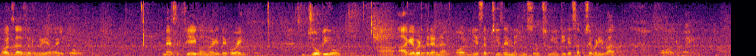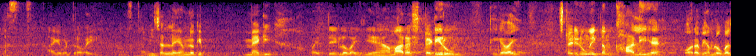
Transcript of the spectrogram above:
बहुत ज़्यादा ज़रूरी है भाई। तो मैं सिर्फ़ यही कहूँगा कि देखो भाई, जो भी हो आगे बढ़ते रहना है और ये सब चीज़ें नहीं सोचनी है, ठीक है? सबसे बड़ी बात। और भाई, मस्त, आगे बढ़ते रहो भाई। मस्त, अभी चल रहे हैं हम लोग की मैगी। भाई, देख लो भाई, ये है हमारा स्टडी रूम ठीक है भाई? स्टडी रूम एकदम खाली है और अभी हम लोग बस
